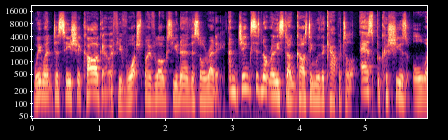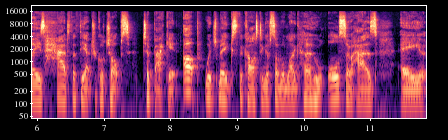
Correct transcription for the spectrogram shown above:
we went to see Chicago. If you've watched my vlogs, you know this already. And Jinkx is not really stunt casting with a capital S because she has always had the theatrical chops to back it up, which makes the casting of someone like her who also has a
